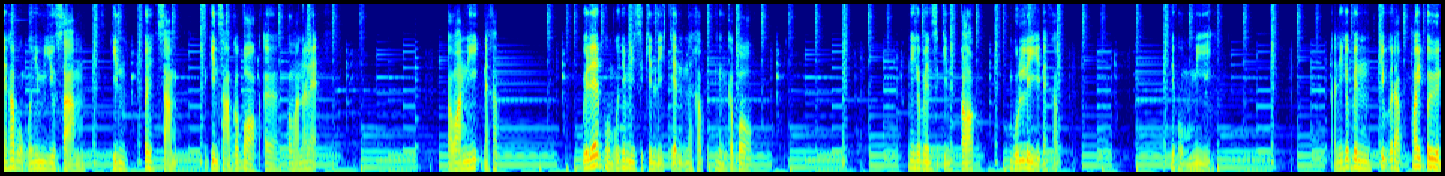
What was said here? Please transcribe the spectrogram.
นะครับ ผมก็จะมีอยู่ 3 กินเอ้ย3สกิน3ก็บอกเออประมาณนั้นแหละ ประมาณนี้นะครับเวเดสผมก็จะมีสกินรีเจนนะครับ1กระบอก นี่ก็เป็นสกินกล็อกบุลลีนะครับ ที่ผมมี อันนี้ก็เป็นกิฟระดับห้อยปืน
